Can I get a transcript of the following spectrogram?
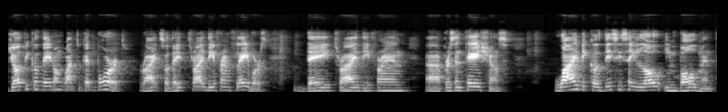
just because they don't want to get bored, right? So they try different flavors, they try different uh, presentations. Why? Because this is a low involvement,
